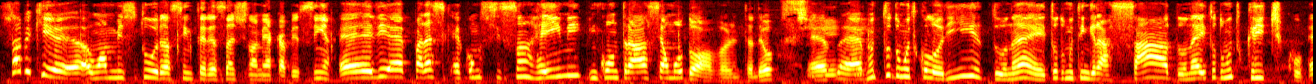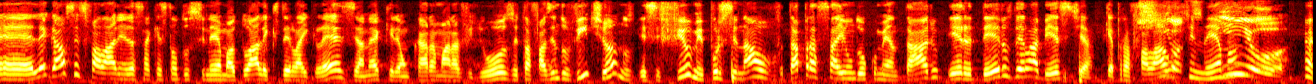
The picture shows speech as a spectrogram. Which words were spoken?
Sabe que é uma mistura assim interessante na minha cabecinha? É, ele é parece que é como se Sam Raimi encontrasse Almodóvar, entendeu? Sim. É, é muito, tudo muito colorido, né? E tudo muito engraçado, né? E tudo muito crítico. É legal vocês falarem dessa questão do cinema do Alex de la Iglesia, né? Que ele é um cara maravilhoso e tá fazendo 20 anos esse filme. Por sinal, tá pra sair um documentário Herdeiros de la Bestia, que é pra falar o cinema!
